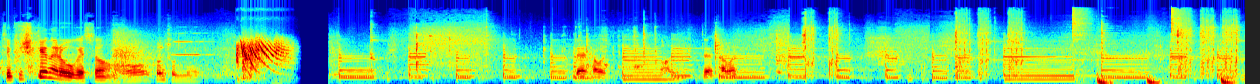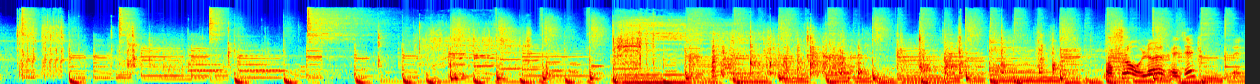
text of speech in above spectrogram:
디프 쉽게 내려오겠어. 어, 그건 좋네. 내가. 아, 예. 내가 잡아. 머플러 올려도 되지? 네.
